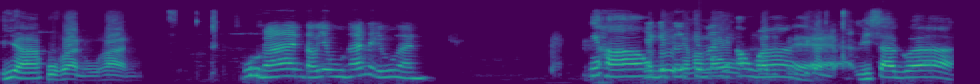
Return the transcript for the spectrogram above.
Iya. Wuhan Wuhan. Wuhan, taunya Wuhan aja Wuhan. Ni hao. Ya gitu, emang cuman mau pendidikan Ya, nggak? bisa gua.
